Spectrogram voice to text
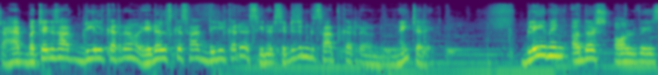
चाहे आप बच्चे के साथ डील कर रहे हो एडल्ट के साथ डील कर रहे हो सीनियर सिटीजन के साथ कर रहे हो, नहीं चलेगा। ब्लेमिंग अदर्स ऑलवेज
